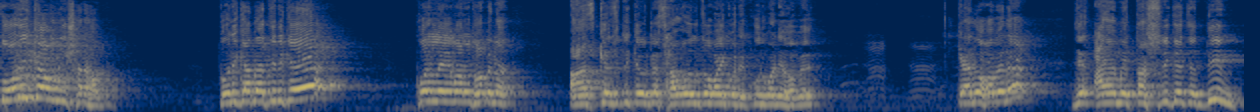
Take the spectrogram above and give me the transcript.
তরিকা অনুসারে হবে। তরিকা ব্যতিরিকে করলে ইবাদত হবে না। আজকে যদি কেউ একটা ছাগল জবাই করে, কুরবানি হবে। কেন হবে না? যে আয়ামে তাশরিকের যে দিন,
